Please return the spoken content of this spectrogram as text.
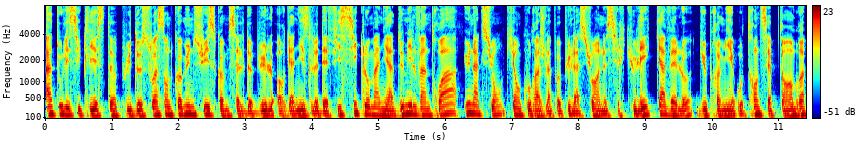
à tous les cyclistes, plus de 60 communes suisses comme celle de Bulle organisent le défi Cyclomania 2023, une action qui encourage la population à ne circuler qu'à vélo du 1er au 30 septembre.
